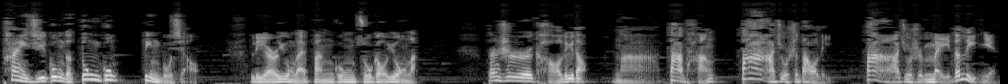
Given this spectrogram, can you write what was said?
太极宫的东宫并不小，李儿用来办公足够用了。但是考虑到那大唐大就是道理，大就是美的理念，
